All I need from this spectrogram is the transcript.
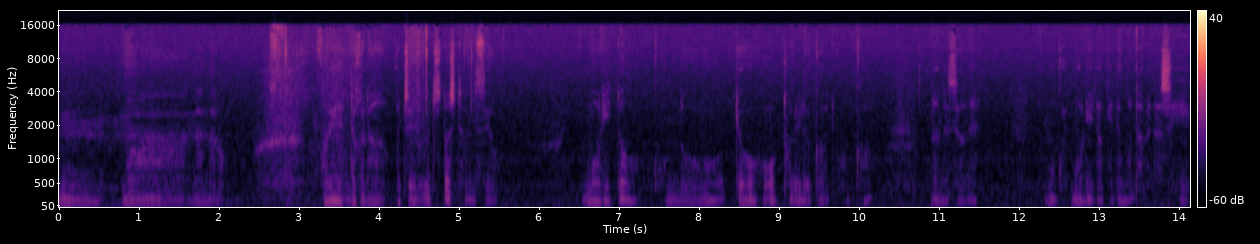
うんまあなんだろう。これだからうちうちとしてはですよ。森と近藤を両方取れるかどうかなんですよね。もうこれ森だけでもダメだし近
